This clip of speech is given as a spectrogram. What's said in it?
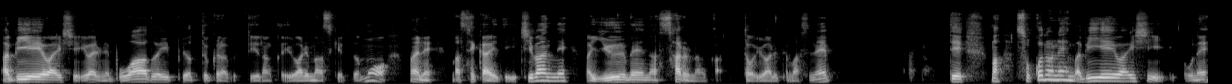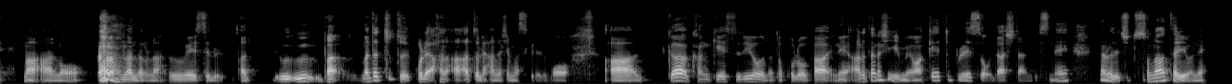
まあ、BAYC、いわゆるね、 Bored Ape Yacht Club っていうなんか言われますけれども、まあね、まあ、世界で一番ね、まあ、有名な猿なんかと言われてますね。で、まあ、そこのね、まあ、BAYC をね、まあ、あの、なんだろうな、運営する、まあ、ううまたちょっとこれは後で話しますけれども、あが関係するようなところがね、新しいマーケットプレイスを出したんですね。なので、ちょっとそのあたりをね、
